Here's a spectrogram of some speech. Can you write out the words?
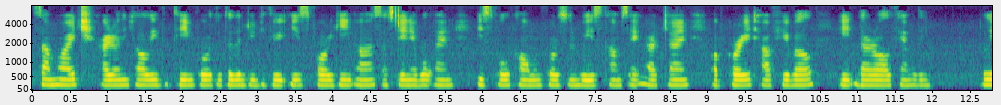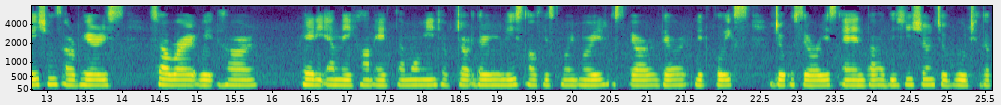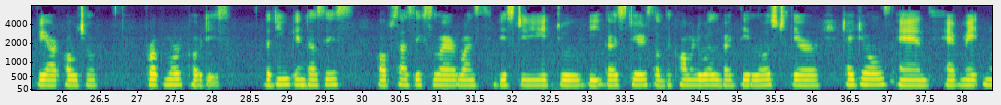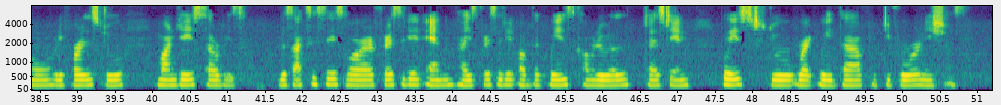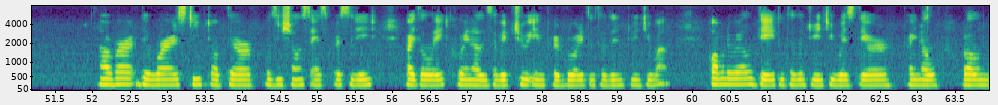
Somewhat ironically, the theme for 2023 is forging a sustainable and peaceful common fortune which comes at a time of great upheaval in the royal family. Relations are very sour with her Harry and Meghan at the moment after the release of his memoir spare their Netflix docu-series and the decision to boot the pair out of Frogmore Cottage. The Duke and Duchess of Sussex were once destined to be the stars of the Commonwealth, but they lost their titles and have made no reference to Monday's service. The Sussexes were President and Vice President of the Queen's Commonwealth Trust and pleased to work with the 54 nations. However, they were stripped of their positions as president by the late Queen Elizabeth II in February 2021. Commonwealth Day 2020 was their final royal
